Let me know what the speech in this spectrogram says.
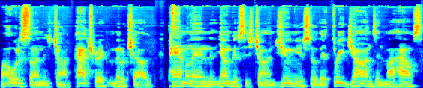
my oldest son is John Patrick, middle child, Pamela, and the youngest is John Jr. So there are three Johns in my house.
